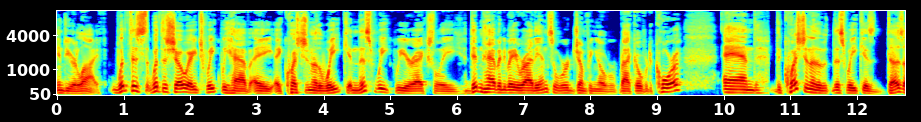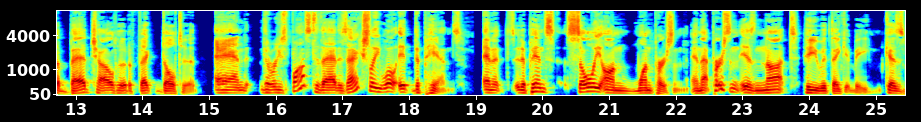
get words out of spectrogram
into your life. With this, with the show each week, we have a, a question of the week. And this week we are actually didn't have anybody write in. So we're jumping over back over to Quora. And the question of this week is, does a bad childhood affect adulthood? And the response to that is actually, well, it depends. And it, it depends solely on one person. And that person is not who you would think it be. Because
